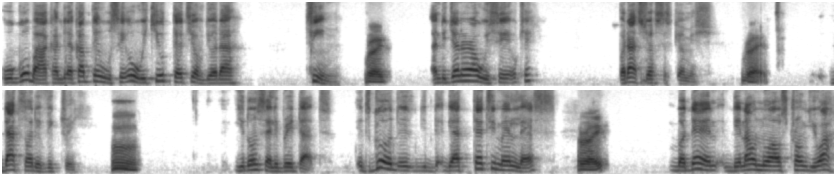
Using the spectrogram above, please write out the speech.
will go back and their captain will say, oh, we killed 30 of the other team. Right. And the general will say, okay, but that's just a skirmish. Right. That's not a victory. Mm. You don't celebrate that. It's good. There are 30 men less. Right. But then they now know how strong you are.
